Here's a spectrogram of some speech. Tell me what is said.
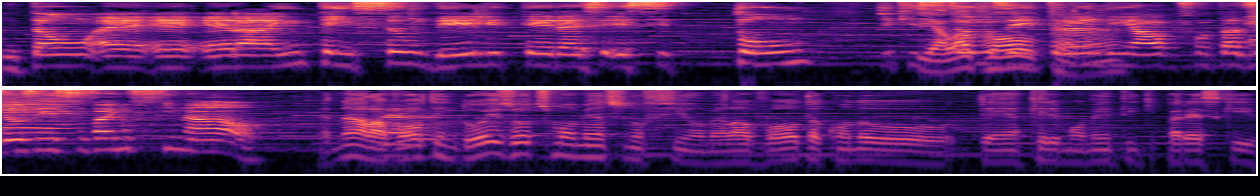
Então, é, é, era a intenção dele ter esse, esse tom de que e estamos volta, entrando né? em algo fantasioso, e isso vai no final. Não, ela é. volta em dois outros momentos no filme. Ela volta quando tem aquele momento em que parece que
